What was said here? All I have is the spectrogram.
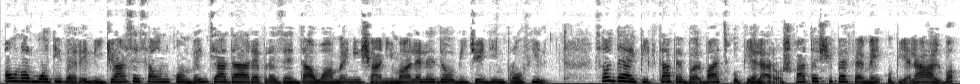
a unor motive religioase sau în convenția de a reprezenta oamenii și animalele de obicei din profil, sau de a-i picta pe bărbați cu pielea roșcată și pe femei cu pielea albă.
